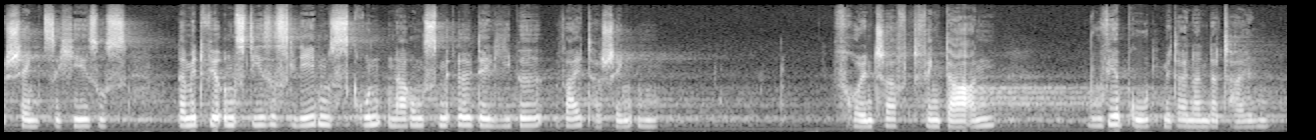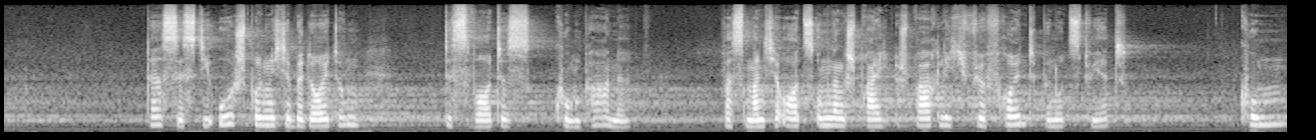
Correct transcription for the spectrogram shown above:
schenkt sich Jesus, damit wir uns dieses Lebensgrundnahrungsmittel der Liebe weiterschenken. Freundschaft fängt da an, wo wir Brot miteinander teilen. Das ist die ursprüngliche Bedeutung des Wortes Kumpane was mancherorts umgangssprachlich für Freund benutzt wird. Kum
